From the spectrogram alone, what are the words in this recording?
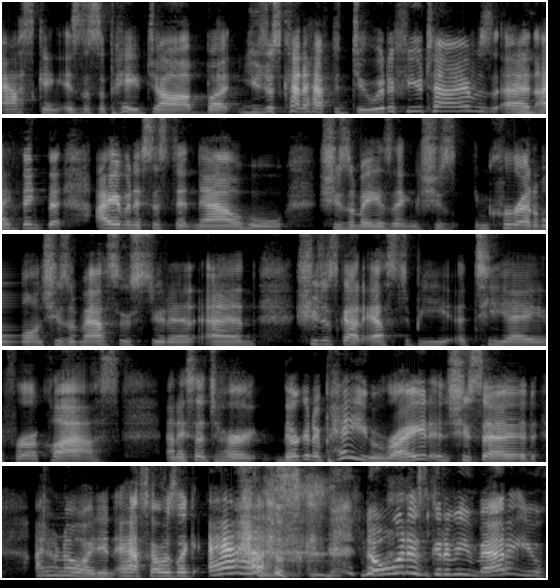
asking is this a paid job? But you just kind of have to do it a few times and mm-hmm. i think that i have an assistant now who she's amazing she's incredible and she's a master's student and she just got asked to be a ta for a class and i said to her they're going to pay you right? And she said i don't know i didn't ask. I was like ask! No one is going to be mad at you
